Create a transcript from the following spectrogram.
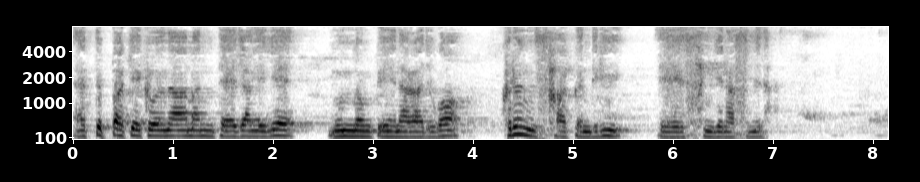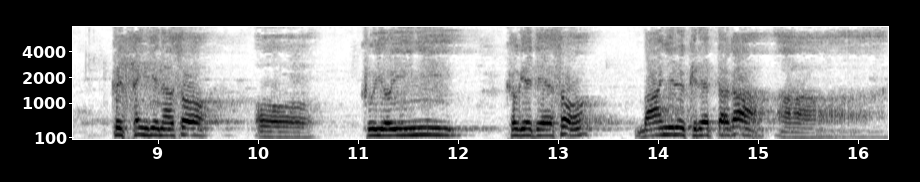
에, 뜻밖의 그 나만 대장에게 문동병이 나가지고 그런 사건들이 에, 생겨났습니다. 그 생겨나서 어, 그 여인이 거기에 대해서 만일 그랬다가 아,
